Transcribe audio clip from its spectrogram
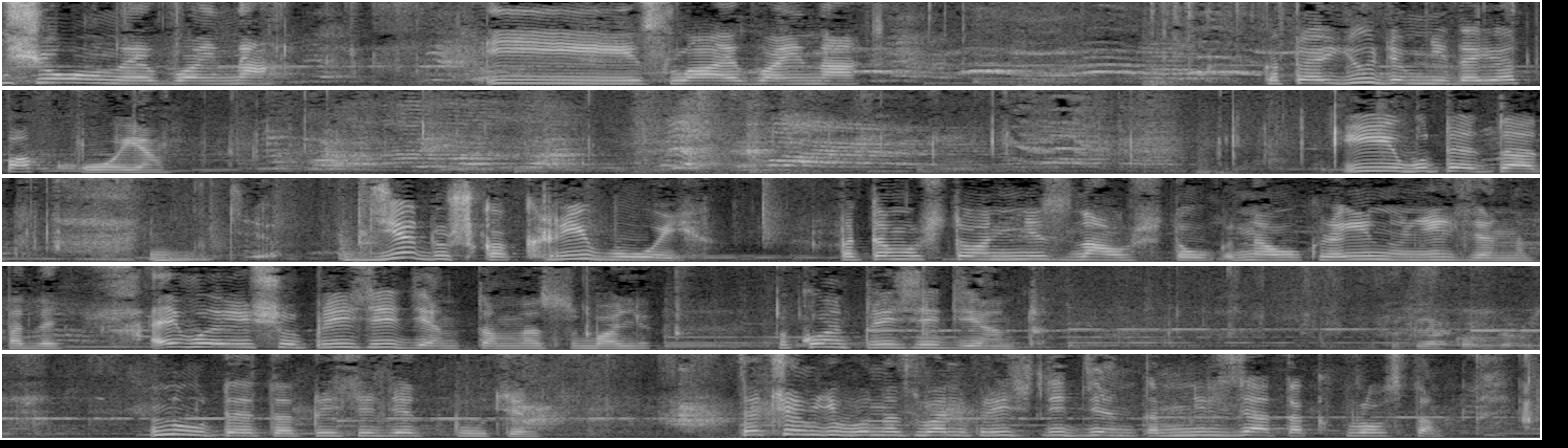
Черная война и злая война, которая людям не дает покоя. И вот этот дедушка кривой, потому что он не знал, что на Украину нельзя нападать. А его еще президентом назвали. Какой он президент? Ну, вот этот президент Путин. Зачем его назвали президентом? Нельзя так просто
